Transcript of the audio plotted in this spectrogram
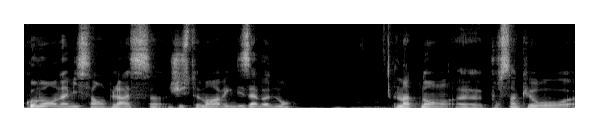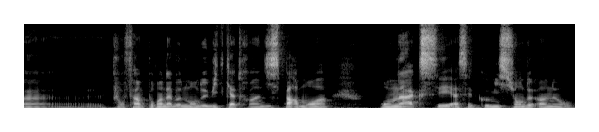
Comment on a mis ça en place Justement avec des abonnements? Maintenant, euh, pour 5 euros, enfin, pour un abonnement de 8,90 par mois, on a accès à cette commission de 1 euro.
